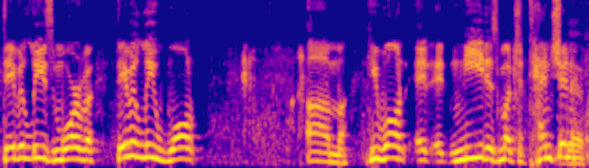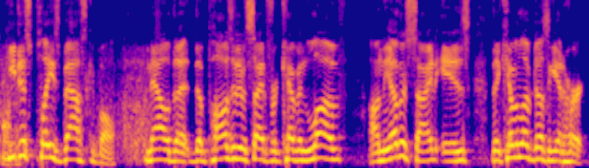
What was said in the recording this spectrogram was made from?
David Lee's more of a David Lee won't um, he won't it, it need as much attention. Definitely. He just plays basketball. Now, the the positive side for Kevin Love on the other side is that Kevin Love doesn't get hurt.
